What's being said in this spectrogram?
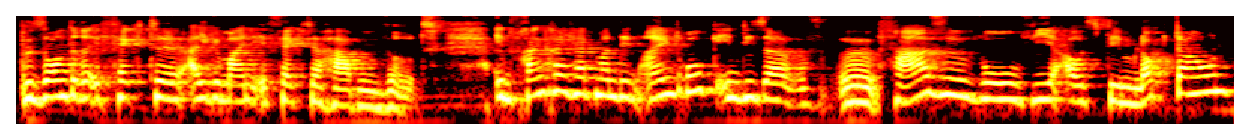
besondere Effekte, allgemeine Effekte haben wird. In Frankreich hat man den Eindruck, in dieser äh, Phase, wo wir aus dem Lockdown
